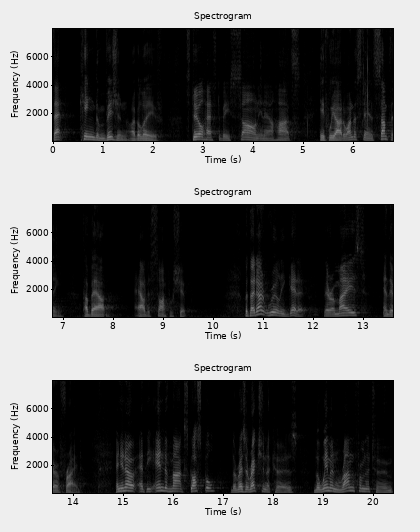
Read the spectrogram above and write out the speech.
that kingdom vision, I believe, still has to be sown in our hearts if we are to understand something about our discipleship. But they don't really get it. They're amazed and they're afraid. And you know, at the end of Mark's gospel, the resurrection occurs, the women run from the tomb,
